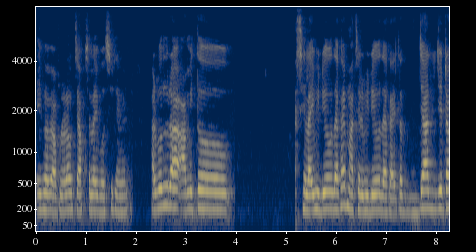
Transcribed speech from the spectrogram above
এইভাবে আপনারাও চাপ সেলাই বসিয়ে নেবেন। আর বন্ধুরা, আমি তো সেলাই ভিডিও দেখায় মাছের ভিডিও দেখায় তো যার যেটা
